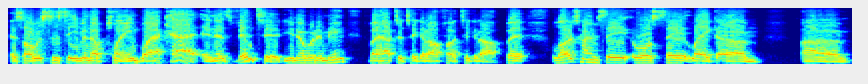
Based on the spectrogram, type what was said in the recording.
it's always just even a plain black hat and it's vented. You know what I mean? If I have to take it off, I'll take it off. But a lot of times they will say, like, um, um,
